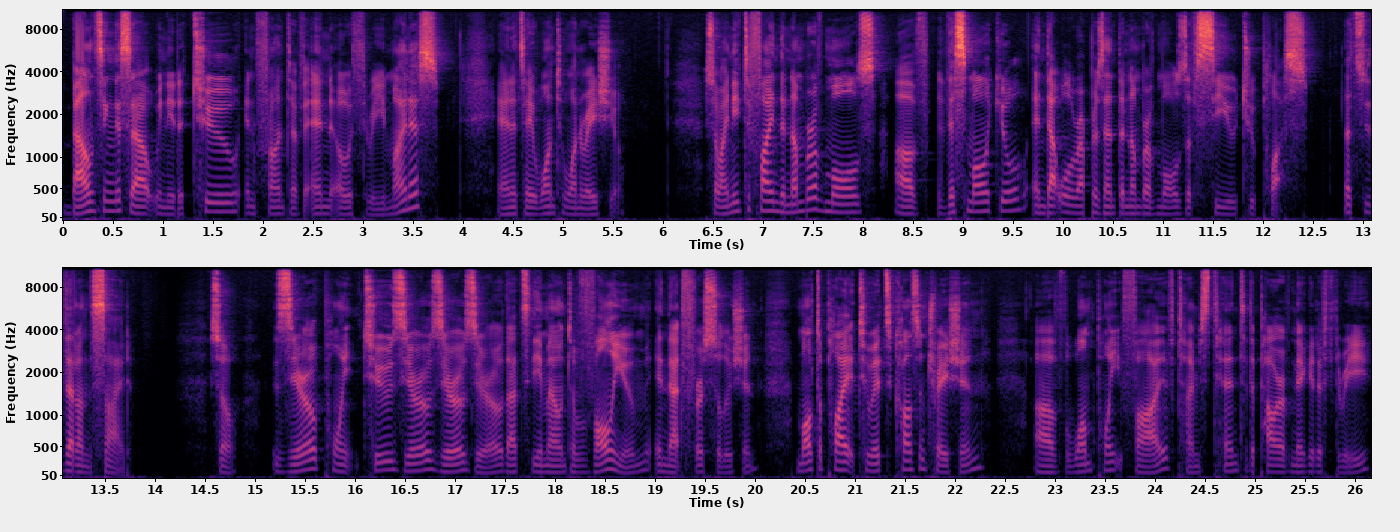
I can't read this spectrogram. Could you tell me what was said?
Balancing this out, we need a 2 in front of NO3 minus, and it's a 1 to 1 ratio. So I need to find the number of moles of this molecule, and that will represent the number of moles of Cu2 plus. Let's do that on the side. So 0.2000, that's the amount of volume in that first solution, multiply it to its concentration of 1.5 times 10 to the power of negative 3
